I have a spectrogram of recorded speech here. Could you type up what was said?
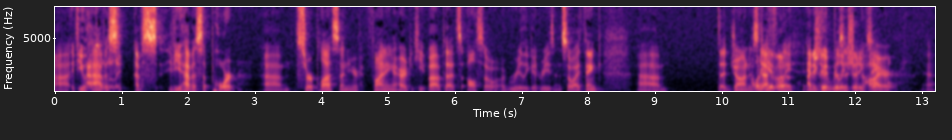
Uh, if you Absolutely. have a if you have a support um, surplus and you're finding it hard to keep up, that's also a really good reason. So I think um, that John is definitely a, in a good a really position good to hire. Yeah.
